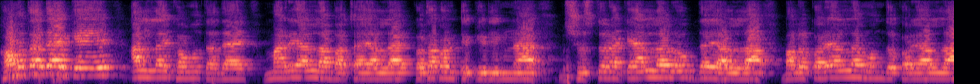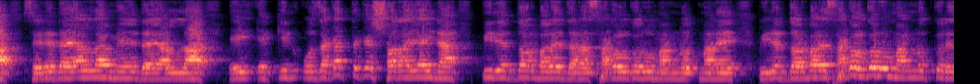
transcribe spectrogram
ক্ষমতা দেয় কে? আল্লাহ ক্ষমতা দেয়। মারে আল্লাহ, বাঁচায় আল্লাহ। কথা কোন টিকিটিং না? সুস্থ রাখে আল্লাহ রোগ দেয় আল্লাহ। ভালো করে আল্লাহ, মন্দ করে আল্লাহ। ছেলে দেয় আল্লাহ, মেয়ে দেয় আল্লাহ। এই একিন ও জায়গার থেকে সরাইয়াই না। পীরের দরবারে যারা ছাগল গরু মান্নত মানে পীরের দরবারে ছাগল গরু মান্নত করে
